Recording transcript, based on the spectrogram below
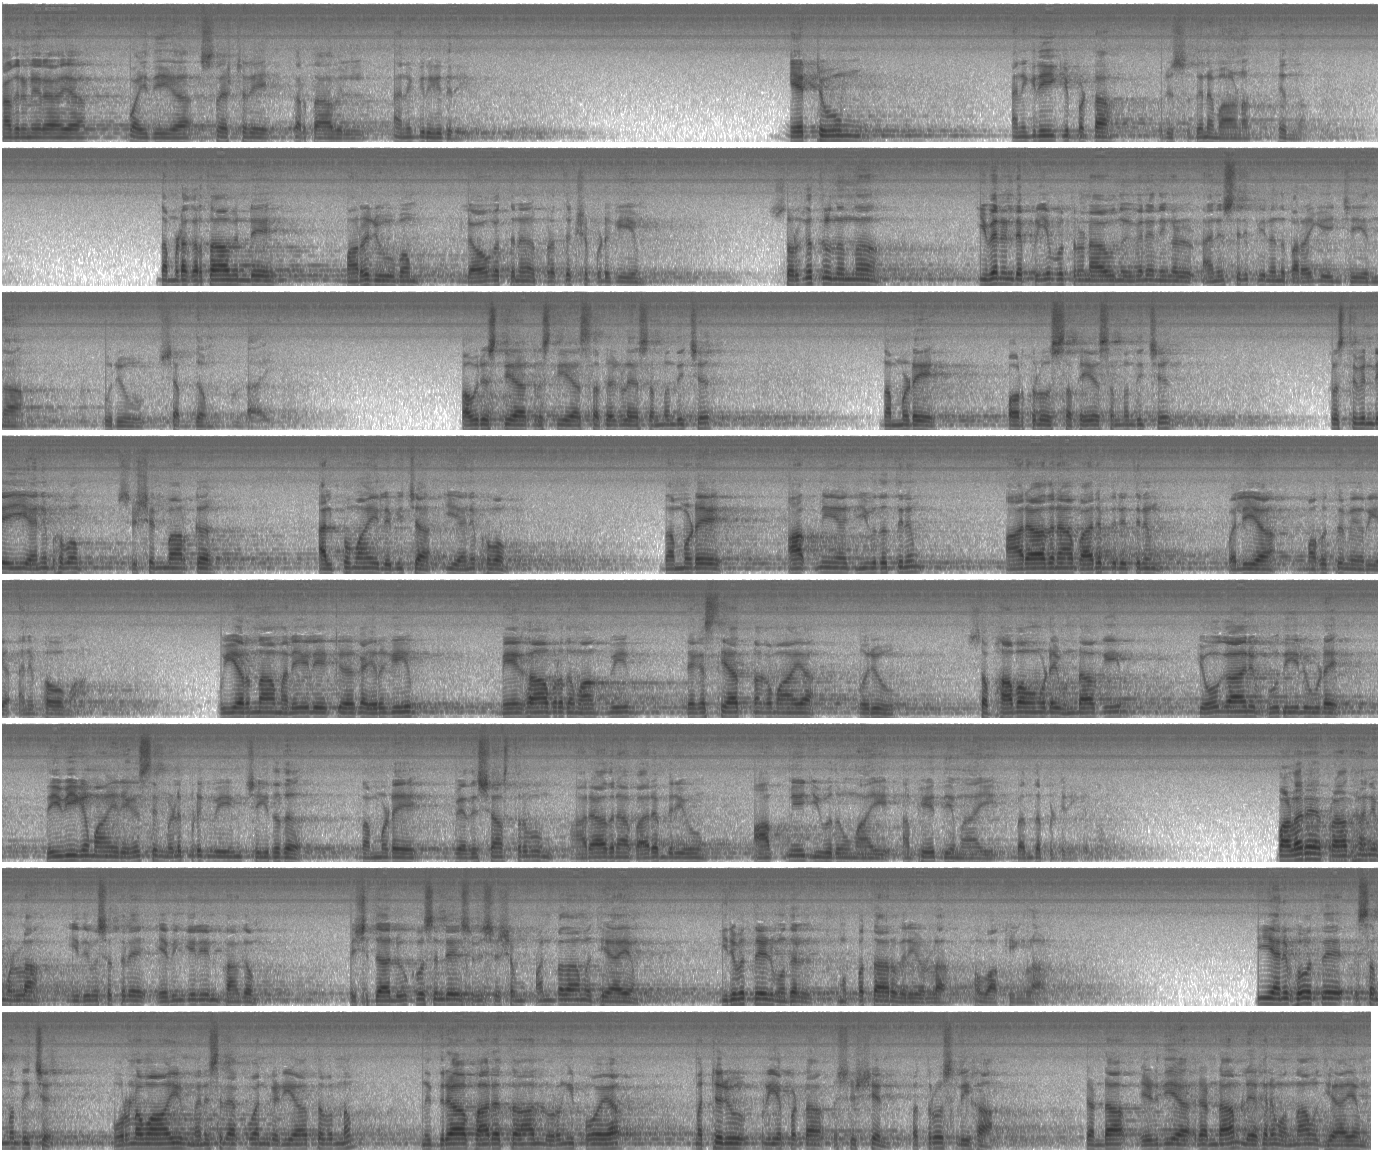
ആദരണീയരായ വൈദിക ശ്രേഷ്ഠരെ കർത്താവിൽ അനുഗ്രഹീതരെ. ഏറ്റവും അനുഗ്രഹിക്കപ്പെട്ട ഒരു സുദിനമാണ് എന്ന് നമ്മുടെ കർത്താവിന്റെ മറുരൂപം ലോകത്തിന് പ്രത്യക്ഷപ്പെടുകയും സ്വർഗത്തിൽ നിന്ന് ഇവനെന്റെ പ്രിയപുത്രനാകുന്നു ഇവനെ നിങ്ങൾ അനുസരിപ്പിനെന്ന് പറയുകയും ചെയ്യുന്ന ഒരു ശബ്ദം പൗരസ്ത്യ ക്രിസ്തീയ സഭകളെ സംബന്ധിച്ച് നമ്മുടെ ഓർത്തഡോക്സ് സഭയെ സംബന്ധിച്ച് ക്രിസ്തുവിന്റെ ഈ അനുഭവം ശിഷ്യന്മാർക്ക് അല്പമായി ലഭിച്ച ഈ അനുഭവം നമ്മുടെ ആത്മീയ ജീവിതത്തിനും ആരാധനാ പാരമ്പര്യത്തിനും വലിയ മഹത്വമേറിയ അനുഭവമാണ്. ഉയർന്ന മലയിലേക്ക് കയറുകയും മേഘാവൃതമാക്കുകയും രഹസ്യാത്മകമായ ഒരു സ്വഭാവം അവിടെ ഉണ്ടാകുകയും യോഗാനുഭൂതിയിലൂടെ ദൈവികമായ രഹസ്യം വെളിപ്പെടുത്തുകയും ചെയ്തത് നമ്മുടെ വേദശാസ്ത്രവും ആരാധനാ പാരമ്പര്യവും ആത്മീയ ജീവിതവുമായി അഭേദ്യമായി ബന്ധപ്പെട്ടിരിക്കുന്നു. വളരെ പ്രാധാന്യമുള്ള ഈ ദിവസത്തിലെ എവിങ്കലിയൻ ഭാഗം വിശുദ്ധ ലൂക്കോസിന്റെ സുവിശേഷം ഒൻപതാം അധ്യായം ഇരുപത്തേഴ് മുതൽ മുപ്പത്താറ് വരെയുള്ള വാക്യങ്ങളാണ്. ഈ അനുഭവത്തെ സംബന്ധിച്ച് പൂർണമായും മനസ്സിലാക്കുവാൻ കഴിയാത്തവണ്ണം നിദ്രാഭാരത്താൽ ഉറങ്ങിപ്പോയ മറ്റൊരു പ്രിയപ്പെട്ട ശിഷ്യൻ പത്രോസ് ലിഹ. രണ്ടാം എഴുതിയ രണ്ടാം ലേഖനം ഒന്നാം അധ്യായം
